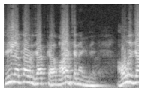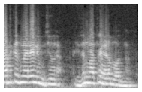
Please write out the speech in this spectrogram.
ಶ್ರೀಲತಾ ಅವ್ರ ಜಾತಕ ಬಹಳ ಚೆನ್ನಾಗಿದೆ. ಅವ್ರ ಜಾತಕದ ಮೇಲೆ ನಿಮ್ಮ ಜೀವನ. ಇದನ್ನು ಮಾತ್ರ ಹೇಳ್ಬೋದು ನಾನು.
